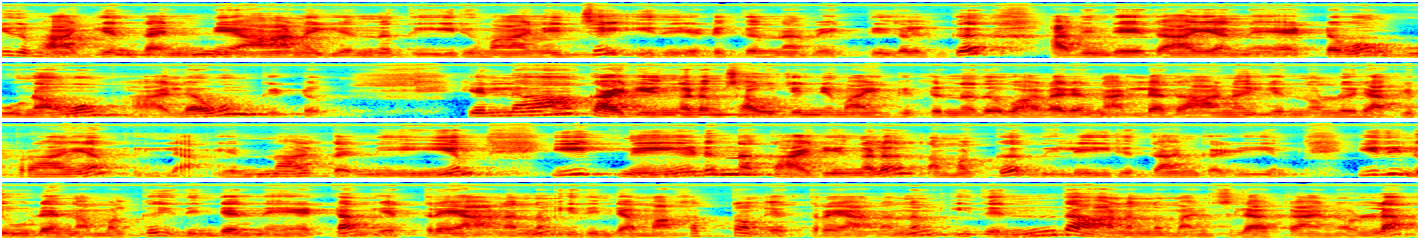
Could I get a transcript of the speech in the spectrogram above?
ഇത് ഭാഗ്യം തന്നെയാണ് എന്ന് തീരുമാനിച്ച് ഇത് എടുക്കുന്ന വ്യക്തികൾക്ക് അതിന്റേതായ നേട്ടവും ഗുണവും ഫലവും കിട്ടും. എല്ലാ കാര്യങ്ങളും സൗജന്യമായി കിട്ടുന്നത് വളരെ നല്ലതാണ് എന്നുള്ളൊരു അഭിപ്രായം ഇല്ല. എന്നാൽ തന്നെയും ഈ നേടുന്ന കാര്യങ്ങൾ നമുക്ക് വിലയിരുത്താൻ കഴിയും. ഇതിലൂടെ നമുക്ക് ഇതിന്റെ നേട്ടം എത്രയാണെന്നും ഇതിന്റെ മഹത്വം എത്രയാണെന്നും ഇതെന്താണെന്നും മനസ്സിലാക്കാനുള്ള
